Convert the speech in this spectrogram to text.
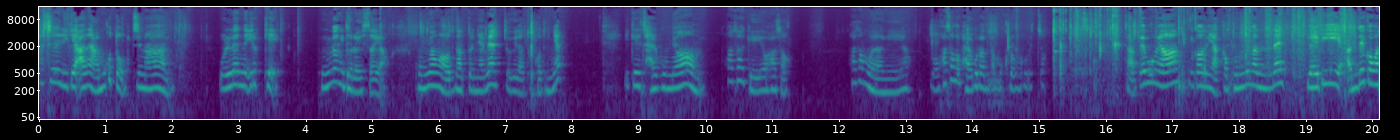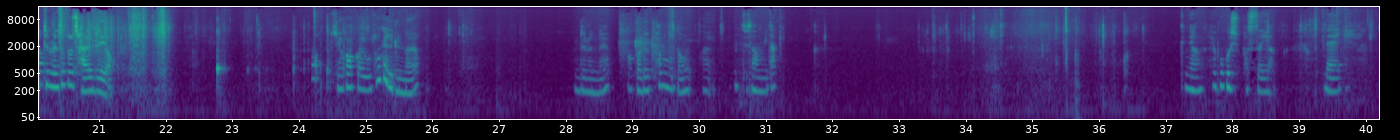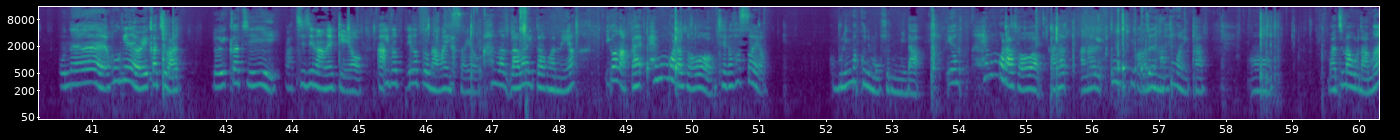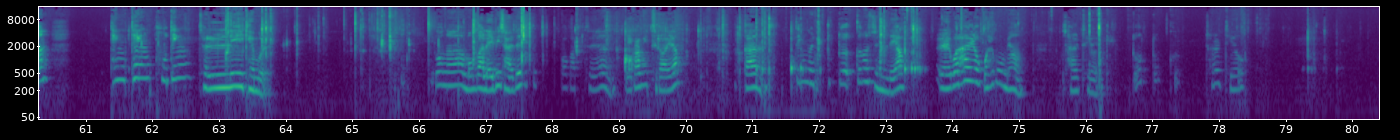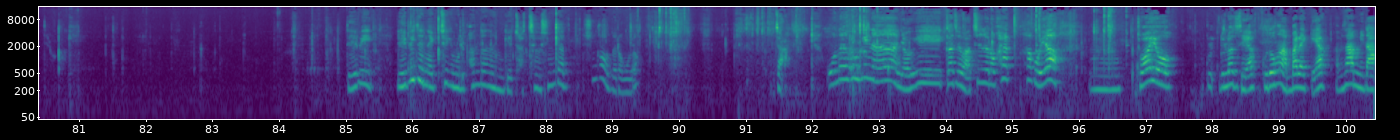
사실 이게 안에 아무것도 없지만 원래는 이렇게 공룡이 들어있어요. 공룡을 어디 놔뒀냐면 여기 놔뒀거든요. 이게 잘 보면 화석이에요, 화석. 화석 모양이에요. 뭐 화석을 발굴한다 뭐 그런 거겠죠. 자, 빼보면 이거는 약간 본드 같는데 랩이 안 될 것 같으면서도 잘 돼요. 어? 제가 아까 이거 소개해드렸나요? 안 드렸나요? 아까 랩하는 거 너무... 아, 죄송합니다. 그냥 해보고 싶었어요. 네. 오늘 호기는 여기까지 와, 여기까지 마치진 않을게요. 아. 이것, 이것도 남아있어요. 하나 남아있다고 하네요. 이건 아까 해- 해본 거라서 제가 샀어요. 물링마코님 목소리입니다. 이건 해본 거라서 안, 하, 안 하겠고 이거 안 어차피 했는데. 같은 거니까 어, 마지막으로 남은 탱탱 푸딩 젤리 괴물 이거는 뭔가 랩이 잘 될 것 같은 예감이 들어요. 약간 툭툭 끊- 끊어지는데요. 랩을 하려고 해보면 잘 돼요 이게 또 또 잘 돼요. 이렇게 랩이 랩이 된 액체괴물이 판다는 게 자체가 신기하, 신기하더라고요. 자, 오늘 후기는 여기까지 마치도록 하, 하고요. 음, 좋아요 구- 눌러주세요. 구독은 안 바랄게요. 감사합니다.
